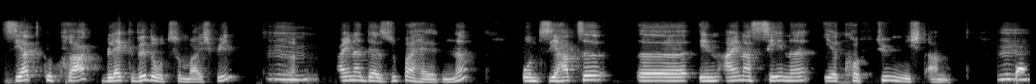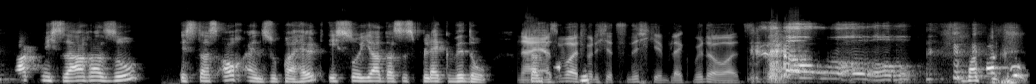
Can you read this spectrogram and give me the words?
Sie hat, gefragt, Black Widow zum Beispiel, Mhm. einer der Superhelden, ne? Und sie hatte äh, in einer Szene ihr Kostüm nicht an. Mhm. fragt mich Sarah so, ist das auch ein Superheld? Ich so, ja, das ist Black Widow. Naja, so weit würde ich jetzt nicht gehen. Black Widow als Superheld. Oh, oh, oh. Was du?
